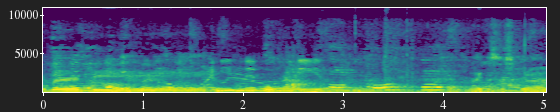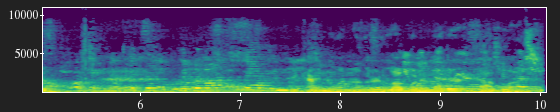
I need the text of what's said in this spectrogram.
Happy birthday. I need nibs for these. Like subscribe. Be kind to one another. Love one another. God bless.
